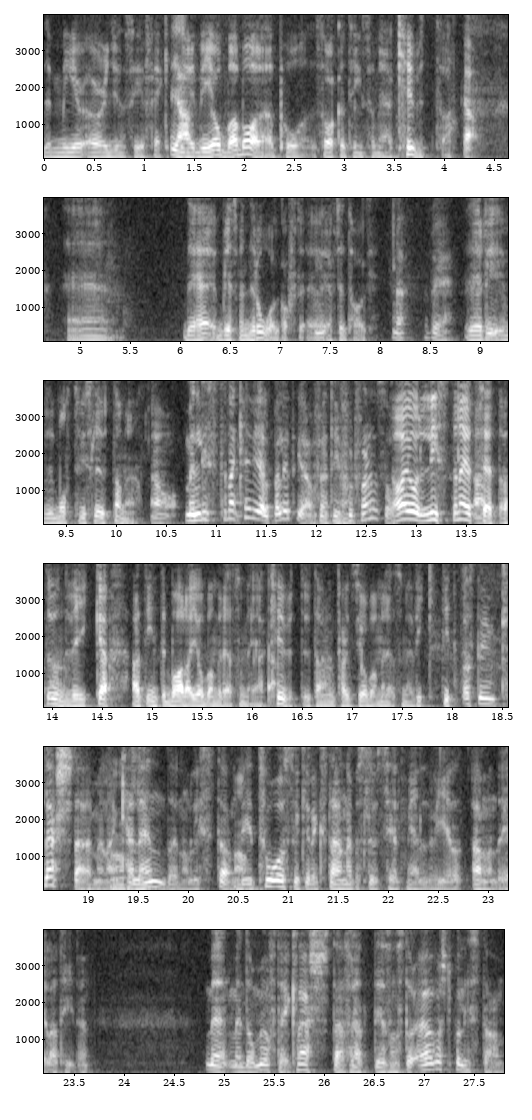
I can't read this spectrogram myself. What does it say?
the mere urgency effekt. Ja. Vi jobbar bara på saker och ting som är akut. Va? Ja. Eh, det här blir som en drog efter, Mm. efter ett tag. Ja, det Det, det måste vi sluta med. ja. Men listorna kan ju hjälpa lite grann, för att det är fortfarande så. Ja, jo, listorna är ett Ja. sätt att undvika att inte bara jobba med det som är akut utan faktiskt jobba med det som är viktigt. Fast det är en clash där mellan kalendern och listan. Det är två stycken externa beslutshjälpmedel vi använder hela tiden. Men, men de är ofta i clash därför att det som står överst på listan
